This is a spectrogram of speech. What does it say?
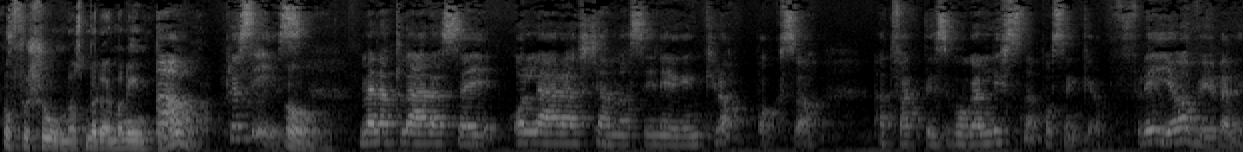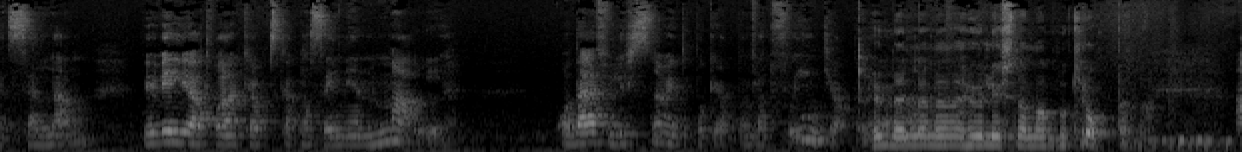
Och försonas med det man inte Ja, har. precis. Ja. Men att lära sig och lära känna sin egen kropp också. Att faktiskt våga lyssna på sin kropp. För det gör vi ju väldigt sällan. Vi vill ju att vår kropp ska passa in i en mall. Och därför lyssnar vi inte på kroppen för att få in kroppen Hur, men, men, men hur lyssnar man på kroppen då? Ja,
